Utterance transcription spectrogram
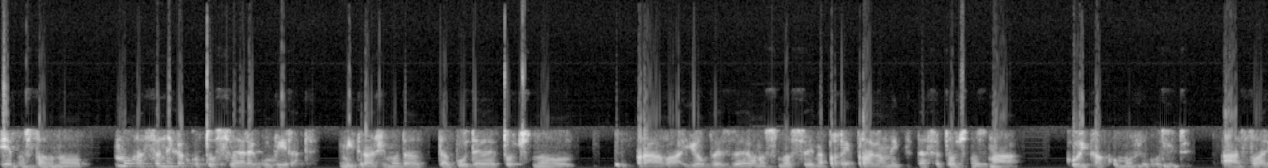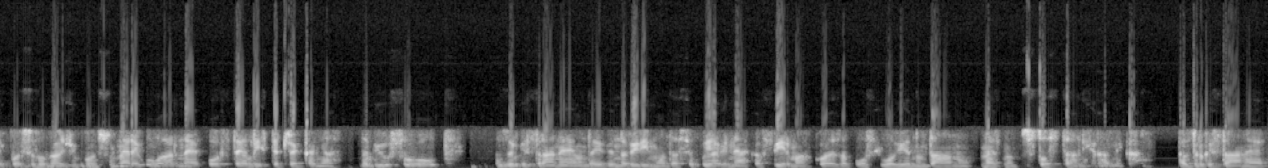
jednostavno mora se nekako to sve regulirati. Mi tražimo da, da bude točno prava i obveze, odnosno da se napravi pravilnik, da se točno zna koji kako može voziti. A stvari koje se događaju, koje su neregularne, postaje liste čekanja da bi ušao Volt, s druge strane onda, onda vidimo da se pojavi neka firma koja je zaposlila u jednom danu, ne znam, sto stranih radnika. A s druge strane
